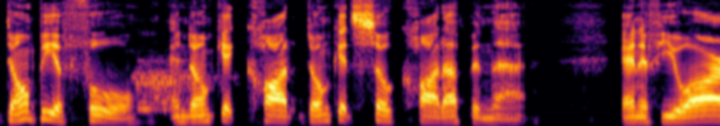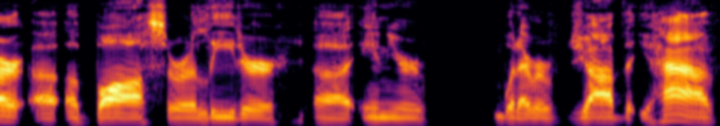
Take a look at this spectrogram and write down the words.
don't be a fool and don't get caught. Don't get so caught up in that. And if you are a, a boss or a leader uh, in your whatever job that you have,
